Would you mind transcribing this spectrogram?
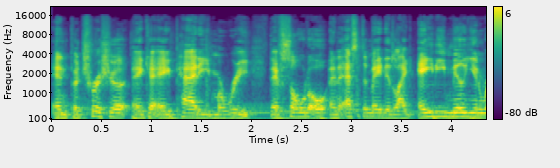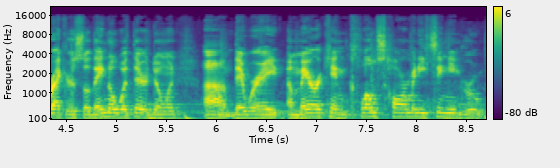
and Patricia, aka Patty Marie. They've sold an estimated like 80 million records, so they know what they're doing. Um, they were a American close harmony singing group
